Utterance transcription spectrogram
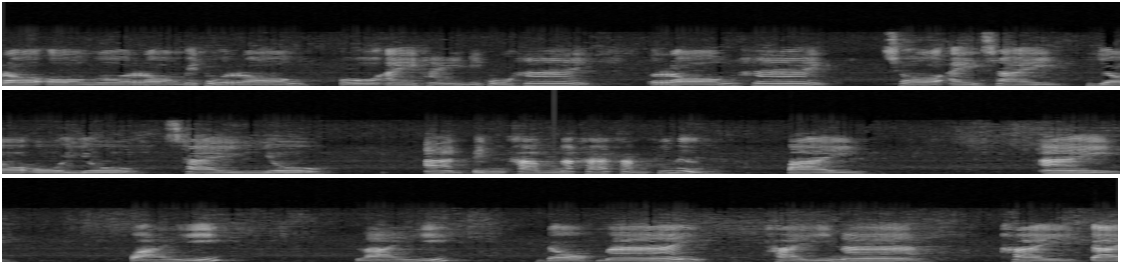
รอองอรองไม่โทร้อง หอไอไหไม่โทให้ร้องไห้ ชอไอชัย ยอโอโย ชัยโย อ่านเป็นคำนะคะคำที่หนึ่งไป ไอไฝไหล ดอกไม้ ไถนา ไข่ไก่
